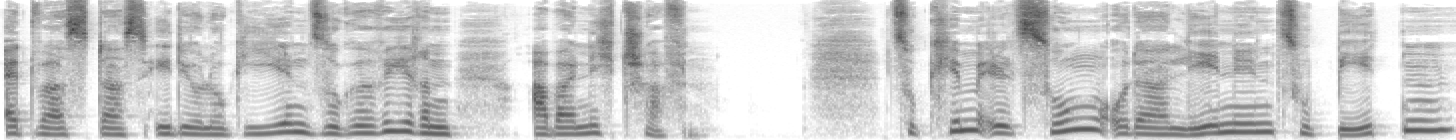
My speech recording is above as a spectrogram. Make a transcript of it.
Etwas, das Ideologien suggerieren, aber nicht schaffen. Zu Kim Il-sung oder Lenin zu beten,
